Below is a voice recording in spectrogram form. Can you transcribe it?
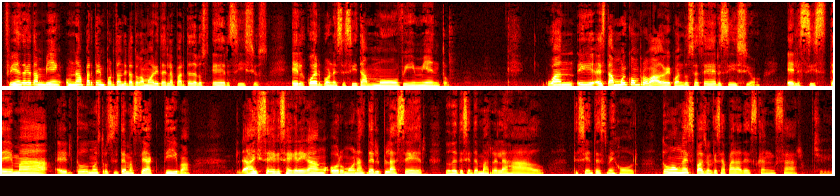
Fíjense que también una parte importante, y la tocamos ahorita, es la parte de los ejercicios. El cuerpo necesita movimiento. Y está muy comprobado que cuando se hace ejercicio, el sistema, el, todo nuestro sistema se activa. Ahí se segregan hormonas del placer, donde te sientes más relajado, te sientes mejor. Toma un espacio en que sea para descansar. Sí.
